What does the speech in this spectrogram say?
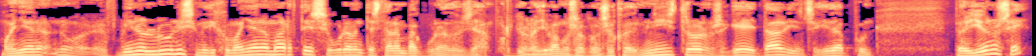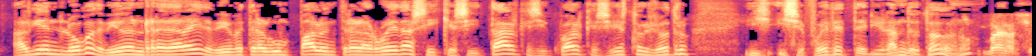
mañana, no, vino el lunes y me dijo mañana martes seguramente estarán vacunados ya, porque lo llevamos al Consejo de Ministros, no sé qué y tal, y enseguida, pum. Pero yo no sé, alguien luego debió enredar ahí, debió meter algún palo entre las ruedas y que si tal, que si cual, que si esto, que si otro, y, y se fue deteriorando todo, ¿no? Bueno, sí,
